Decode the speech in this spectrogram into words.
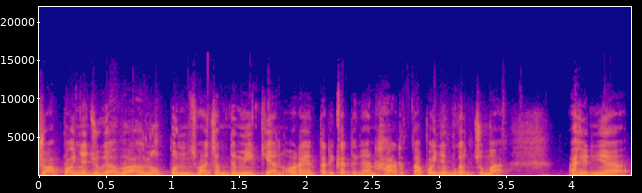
Cuma poinnya juga walaupun semacam demikian orang yang terikat dengan harta poinnya bukan cuma akhirnya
